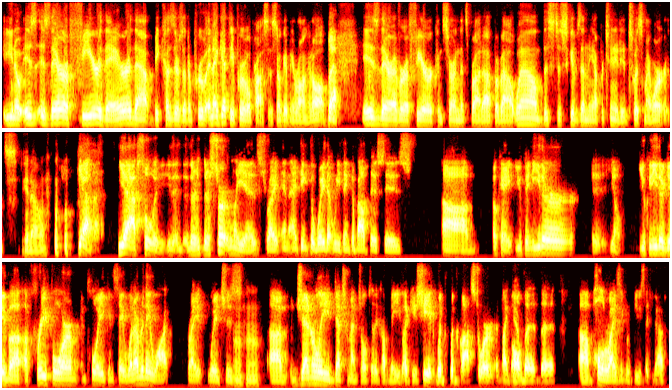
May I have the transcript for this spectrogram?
you know is is there a fear there that because there's an approval and i get the approval process don't get me wrong at all but yeah. is there ever a fear or concern that's brought up about well this just gives them the opportunity to twist my words you know? Yeah. Yeah absolutely. There, there certainly is right? And i think the way that we think about this is um, okay you can either you know you can either give a, a free form employee can say whatever they want right? Which is mm-hmm. um, generally detrimental to the company. Like you see it with with Glassdoor and like yep. all the the um, polarizing reviews that you have.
